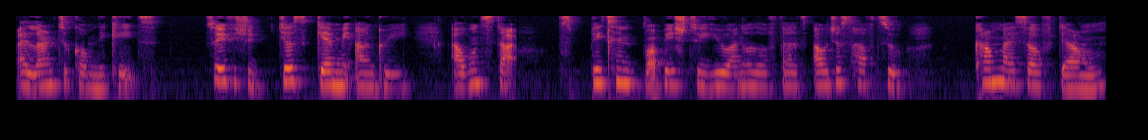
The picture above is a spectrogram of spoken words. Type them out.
I learned to communicate. So if you should just get me angry, I won't start spitting rubbish to you and all of that. I'll just have to calm myself down,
